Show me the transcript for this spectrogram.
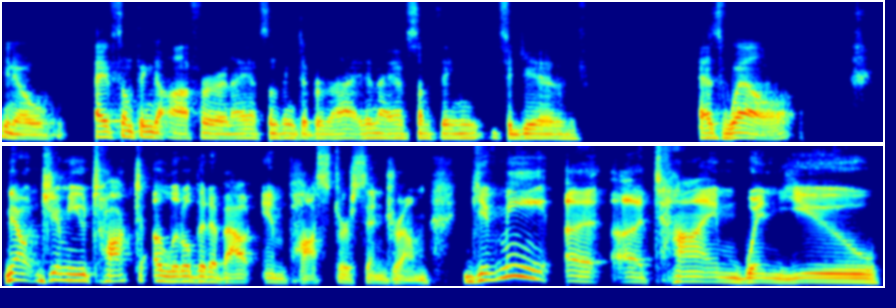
you know. I have something to offer, and I have something to provide, and I have something to give as well. Now, Jim, you talked a little bit about imposter syndrome. Give me a, a time when you,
